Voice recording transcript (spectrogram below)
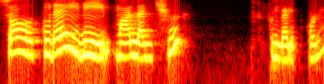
సో టుడే ఇది మా లంచ్ పిల్లలకి కూడా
